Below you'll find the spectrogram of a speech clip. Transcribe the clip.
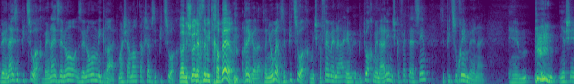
בעיניי זה פיצוח, בעיניי זה לא, זה לא מגרעת, מה שאמרת עכשיו זה פיצוח. לא, אני שואל איך זה מתחבר. רגע, אז אני אומר, זה פיצוח, משקפי מנה... ביטוח מנהלים, משקפי טייסים, זה פיצוחים בעיניי. אמ, יש... אה,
